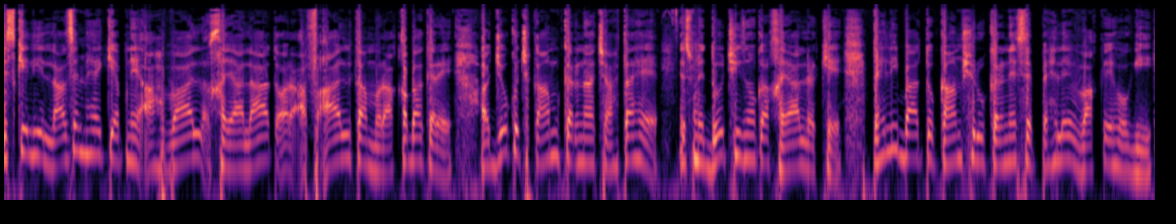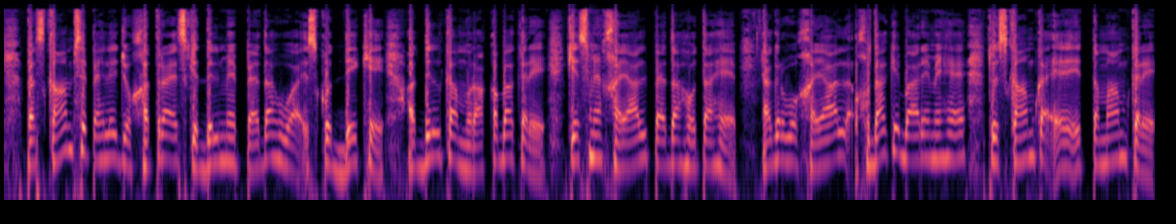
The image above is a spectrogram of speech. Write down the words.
اس کے لیے لازم ہے کہ اپنے احوال، خیالات اور افعال کا مراقبہ کرے۔ اور جو کچھ کام کرنا چاہتا ہے، اس میں دو چیزوں کا خیال رکھے۔ پہلی بات تو کام شروع کرنے سے پہلے واقع ہوگی۔ بس کام سے پہلے جو خطرہ اس کے دل میں پیدا ہوا، اس کو دیکھے اور دل کا مراقبہ کرے کہ اس میں خیال پیدا ہوتا ہے۔ اگر وہ خیال خدا کے بارے میں ہے، تو اس کام کا اہتمام کرے۔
